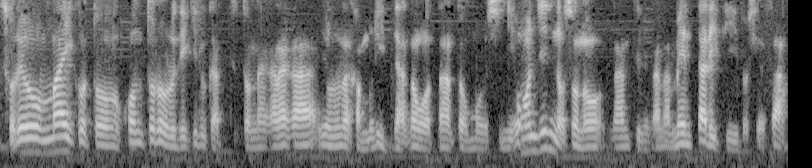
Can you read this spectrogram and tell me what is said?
それをうまいことコントロールできるかっていうとなかなか世の中無理だろうなと思うし、日本人のその、なんていうのかな、メンタリティーとしてさ、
